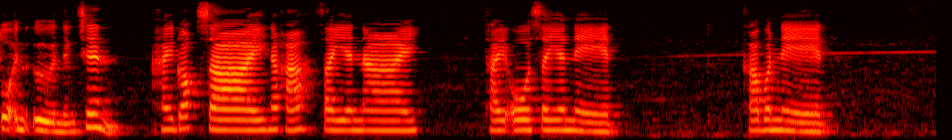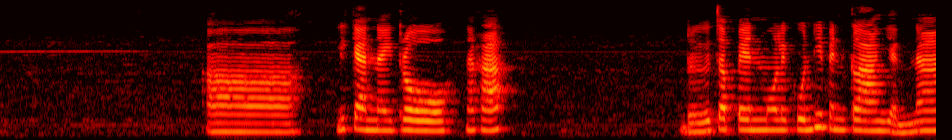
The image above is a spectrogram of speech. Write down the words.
ตัวอื่นๆ อย่างเช่นไฮดรอกไซด์นะคะไซยาไนด์ ไทโอไซยาเนต คาร์บอเนตลิแกนไนโตรนะคะ หรือจะเป็นโมเลกุลที่เป็นกลางอย่างน้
